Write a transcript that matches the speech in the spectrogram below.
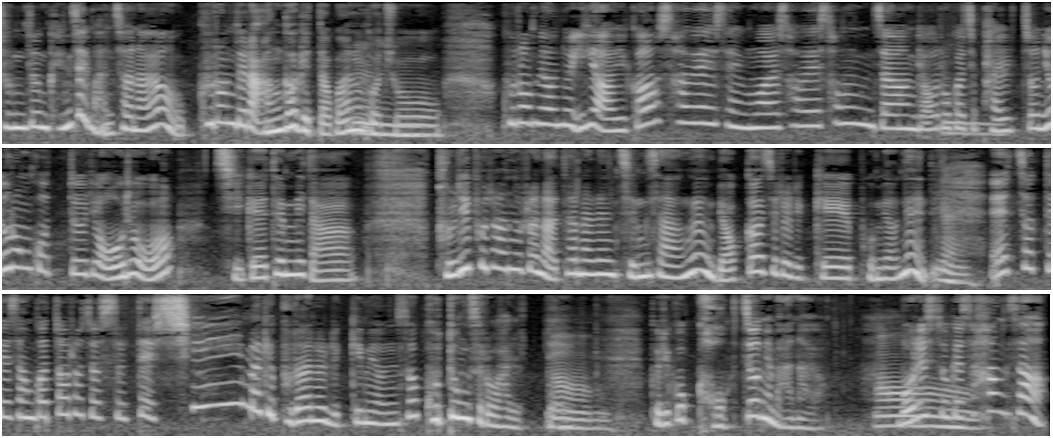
등등 굉장히 많잖아요. 그런 데를 안 가겠다고 하는 음. 거죠. 그러면 이 아이가 사회생활, 사회 성장, 여러 가지 음. 발전 이런 것들이 어려워지게 됩니다. 분리불안으로 나타나는 증상은 몇 가지를 이렇게 보면은 네. 애착 대상과 떨어졌을 때 심하게 불안을 느끼면서 고통스러워할 때 어. 그리고 걱정이 많아요. 어. 머릿속에서 항상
